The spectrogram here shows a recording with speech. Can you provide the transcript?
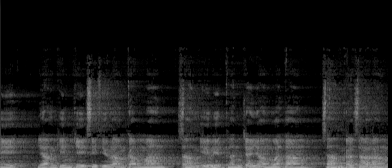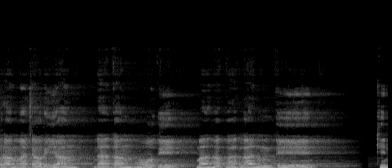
ติยังกินจิสิทิรังกัมมังสังกิริขันจะยังวตังสังกสารังบรมจาริยังนาตังโหติมหาภลันติคิน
